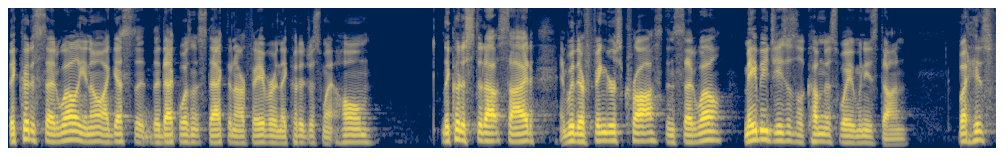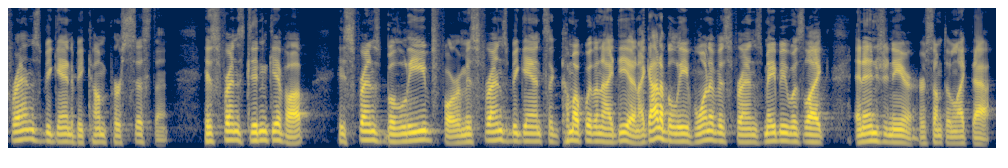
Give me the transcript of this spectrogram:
They could have said, well, you know, I guess the, the deck wasn't stacked in our favor, and they could have just went home. They could have stood outside and with their fingers crossed and said, well, maybe Jesus will come this way when he's done. But his friends began to become persistent. His friends didn't give up. His friends believed for him. His friends began to come up with an idea. And I got to believe one of his friends maybe was like an engineer or something like that.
